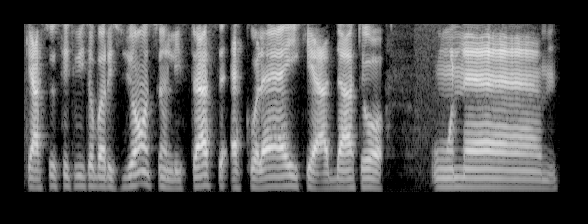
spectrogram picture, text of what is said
che ha sostituito Boris Johnson, Liz Truss, ecco lei che ha dato un, eh,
